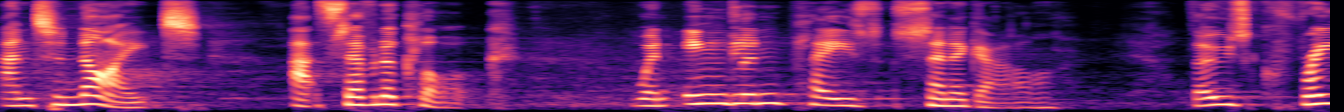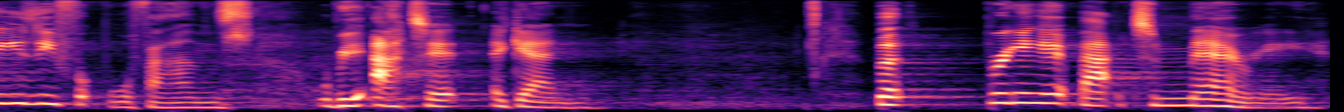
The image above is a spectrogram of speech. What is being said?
And tonight at seven o'clock, when England plays Senegal, those crazy football fans will be at it again. But bringing it back to Mary,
